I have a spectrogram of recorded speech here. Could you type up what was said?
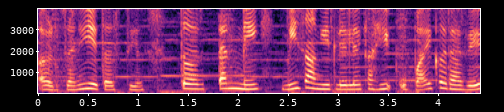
अडचणी येत असतील. तर त्यांनी मी सांगितलेले काही उपाय करावे.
